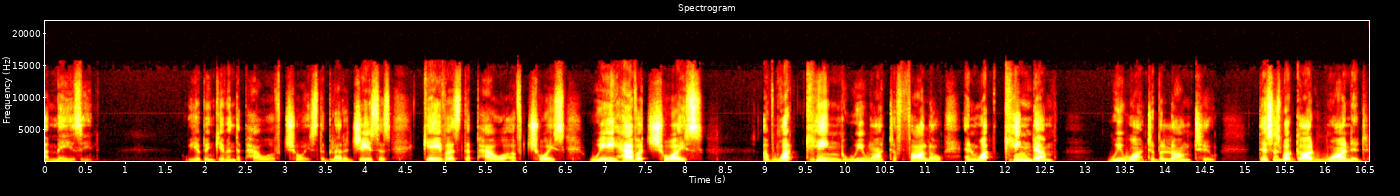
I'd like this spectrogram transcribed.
amazing. We have been given the power of choice. The blood of Jesus gave us the power of choice. We have a choice of what king we want to follow and what kingdom we want to belong to. This is what God wanted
